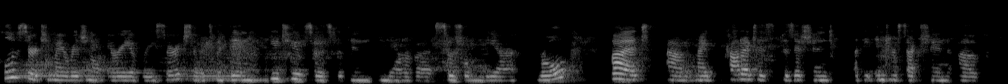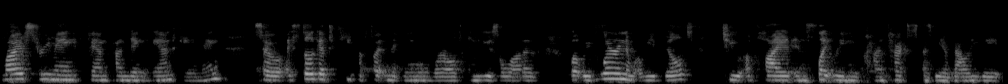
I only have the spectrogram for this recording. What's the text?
closer to my original area of research. So it's within YouTube, so it's within more of a social media role. But um, my product is positioned at the intersection of live streaming, fan funding, and gaming. So I still get to keep a foot in the gaming world and use a lot of what we've learned and what we've built to apply it in slightly new contexts as we evaluate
